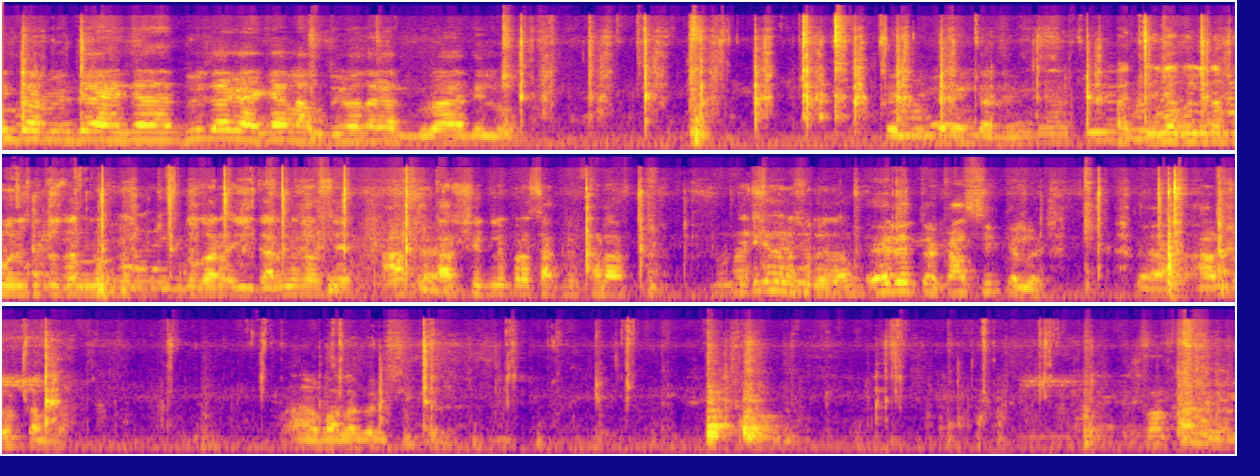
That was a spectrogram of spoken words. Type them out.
ইন্টারভিউ দেয় দুই জায়গায় গেলাম দুই জায়গায় ঘুরাই দিল। ফেসবুকের ইন্টারভিউ তুই না বললে তো পরিচিত তার দোকান গার্মেন্টস আছে আছে। কাজ শিখলে পরে চাকরি যাও এরে তো কাজ শিখে লই আর ধরতাম না। আর ভালো করে শিখে সকালে যাই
